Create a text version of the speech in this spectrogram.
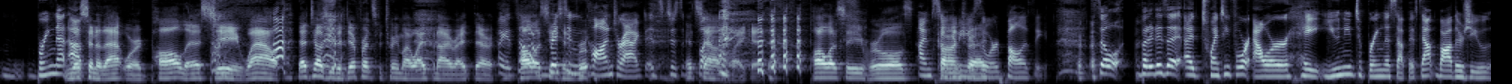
bring that up. Listen to that word, policy. Wow, that tells you the difference between my wife and I right there. Okay, it's not a written contract. It's just It but- sounds like it. Policy, rules. I'm still going to use the word policy. So, but it is a, a 24 hour, hey, you need to bring this up if that bothers you.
